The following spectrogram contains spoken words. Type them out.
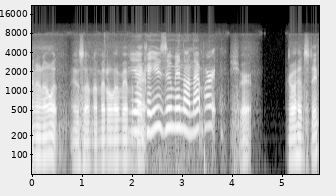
I don't know what is on the middle of him Yeah, there. can you zoom in on that part? Sure. Go ahead, Steve.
